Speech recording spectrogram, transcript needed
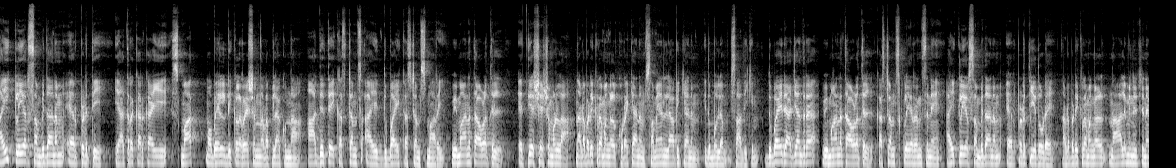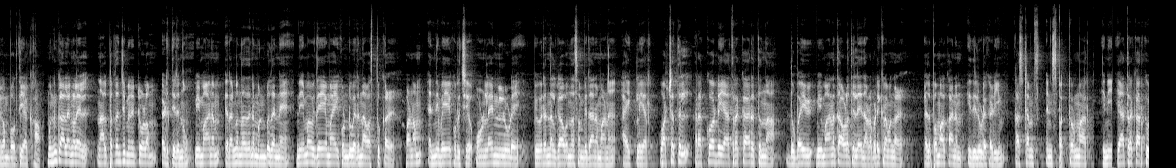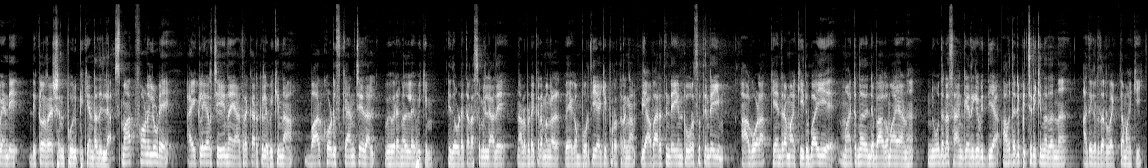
I clear സംവിധാനം ഏർപ്പെടുത്തി യാത്രക്കാർക്കായി smart mobile declaration നടപ്പിലാക്കുന്ന ആദ്യത്തെ കസ്റ്റംസ് ആയി ദുബായ് കസ്റ്റംസ് മാറി. വിമാനത്താവളത്തിൽ എത്തിയ ശേഷമുള്ള നടപടിക്രമങ്ങൾ കുറയ്ക്കാനും സമയം ലാഭിക്കാനും ഇതുമൂലം സാധിക്കും. ദുബായ് രാജ്യാന്തര വിമാനത്താവളത്തിൽ കസ്റ്റംസ് ക്ലിയറൻസിന് ഐ ക്ലിയർ സംവിധാനം ഏർപ്പെടുത്തിയതോടെ നടപടിക്രമങ്ങൾ നാല് മിനിറ്റിനകം പൂർത്തിയാക്കാം. മുൻകാലങ്ങളിൽ നാൽപ്പത്തഞ്ച് മിനിറ്റോളം എടുത്തിരുന്നു. വിമാനം ഇറങ്ങുന്നതിന് മുൻപ് തന്നെ നിയമവിധേയമായി കൊണ്ടുവരുന്ന വസ്തുക്കൾ പണം എന്നിവയെക്കുറിച്ച് ഓൺലൈനിലൂടെ വിവരം നൽകാവുന്ന സംവിധാനമാണ് ഐ ക്ലിയർ വർഷത്തിൽ റെക്കോർഡ് യാത്രക്കാരെത്തുന്ന ദുബായ് വിമാനത്താവളത്തിലെ നടപടിക്രമങ്ങൾ എളുപ്പമാക്കാനും ഇതിലൂടെ കഴിയും. കസ്റ്റംസ് ഇൻസ്പെക്ടർമാർ ഇനി യാത്രക്കാർക്ക് വേണ്ടി ഡിക്ലറേഷൻ പൂരിപ്പിക്കേണ്ടതില്ല. സ്മാർട്ട് ഫോണിലൂടെ ഐ ക്ലിയർ ചെയ്യുന്ന യാത്രക്കാർക്ക് ലഭിക്കുന്ന ബാർകോഡ് സ്കാൻ ചെയ്താൽ വിവരങ്ങൾ ലഭിക്കും. ഇതോടെ തടസ്സമില്ലാതെ നടപടിക്രമങ്ങൾ വേഗം പൂർത്തിയാക്കി പുറത്തിറങ്ങാം. വ്യാപാരത്തിന്റെയും ടൂറിസത്തിന്റെയും ആഗോള കേന്ദ്രമാക്കി ദുബായിയെ മാറ്റുന്നതിന്റെ ഭാഗമായാണ് നൂതന സാങ്കേതികവിദ്യ അവതരിപ്പിച്ചിരിക്കുന്നതെന്ന് അധികൃതർ വ്യക്തമാക്കി.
